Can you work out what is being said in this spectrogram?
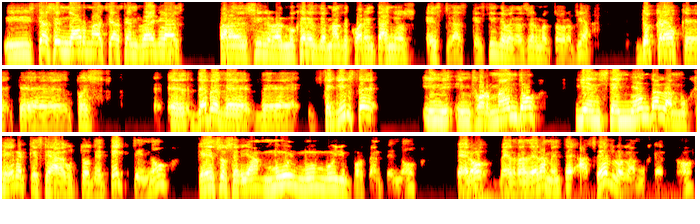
Y se hacen normas, se hacen reglas para decir a las mujeres de más de 40 años, estas que sí deben hacer mastografía. Yo creo que, que pues, eh, debe de, de seguirse informando y enseñando a la mujer a que se autodetecte, ¿no? que eso sería muy, muy, muy importante, ¿no? Pero verdaderamente hacerlo la mujer, ¿no?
